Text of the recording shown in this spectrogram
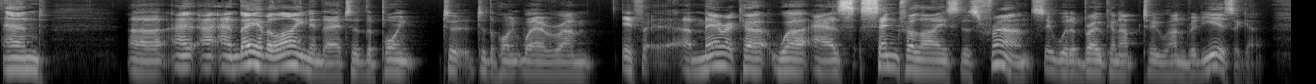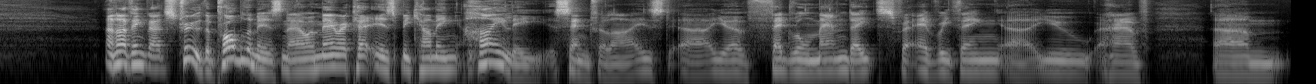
And uh, and, they have a line in there to the point to, to the point where um, if America were as centralized as France, it would have broken up 200 years ago. And I think that's true. The problem is now America is becoming highly centralized. Uh, you have federal mandates for everything. Uh, you have um,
